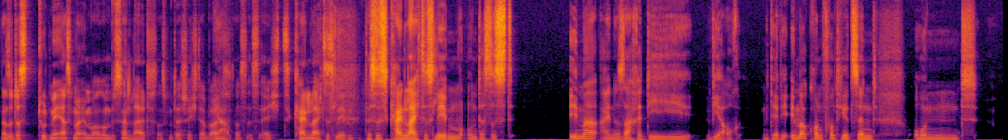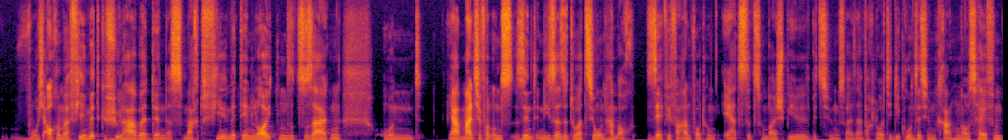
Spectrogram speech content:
Also das tut mir erstmal immer so ein bisschen leid, das mit der Schichtarbeit. Ja. Das ist echt kein leichtes Leben. Das ist kein leichtes Leben und das ist immer eine Sache, die wir auch, mit der wir immer konfrontiert sind und wo ich auch immer viel Mitgefühl habe, denn das macht viel mit den Leuten sozusagen. Und ja, manche von uns sind in dieser Situation, haben auch sehr viel Verantwortung, Ärzte zum Beispiel, beziehungsweise einfach Leute, die grundsätzlich im Krankenhaus helfen,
